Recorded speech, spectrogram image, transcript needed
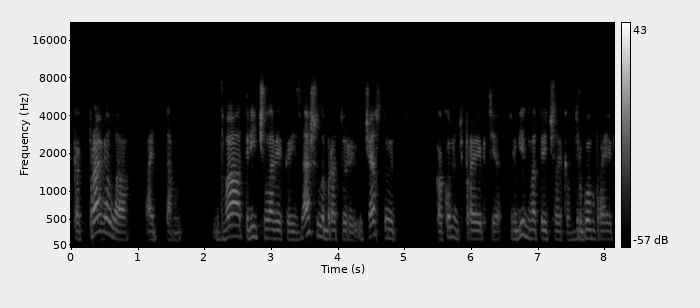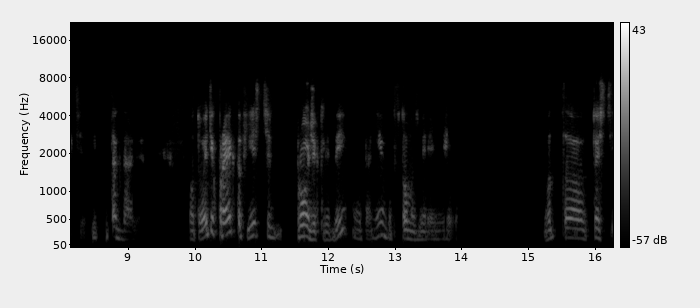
как правило, там два-три человека из нашей лаборатории участвуют каком-нибудь проекте, другие два-три человека в другом проекте и, и так далее. Вот у этих проектов есть project лиды, вот они вот в том измерении живут. Вот, э, то есть,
